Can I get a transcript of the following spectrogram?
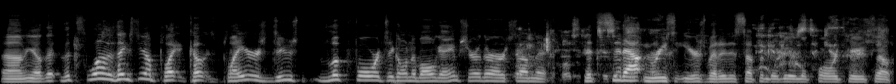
um, you know, that, that's one of the things you know play, co- players do look forward to going to bowl games. Sure, there are some that that sit out in recent years, but it is something they do look forward to. So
